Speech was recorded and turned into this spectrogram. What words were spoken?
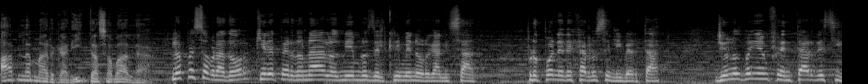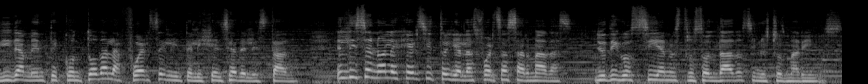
Habla Margarita Zavala. López Obrador quiere perdonar a los miembros del crimen organizado. Propone dejarlos en libertad. Yo los voy a enfrentar decididamente con toda la fuerza y la inteligencia del Estado. Él dice no al ejército y a las Fuerzas Armadas. Yo digo sí a nuestros soldados y nuestros marinos.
